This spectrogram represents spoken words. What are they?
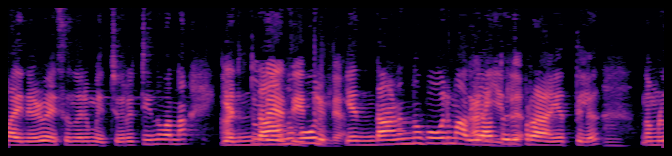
പതിനേഴ് വയസ്സിൽ ഒരു മെച്യൂരിറ്റി എന്ന് പറഞ്ഞാൽ എന്താണെന്ന് പോലും. എന്താണെന്ന് പോലും അറിയാത്തൊരു. പ്രായത്തിൽ നമ്മൾ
